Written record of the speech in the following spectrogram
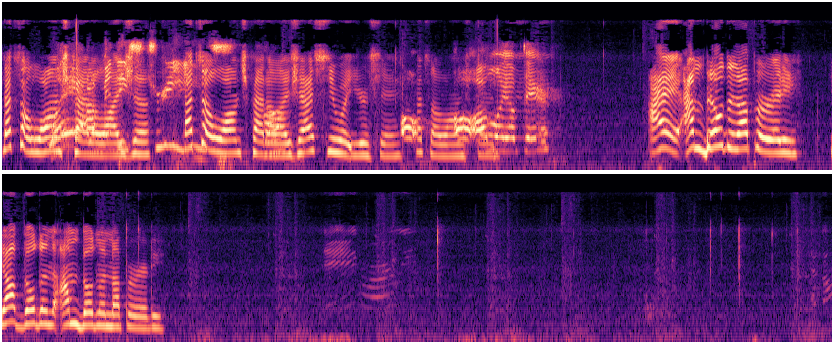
That's a launch Wait, pad, I'm in these Elijah. That's a launch pad, Huh? Elijah. I see what you're saying. Oh, That's a oh, launch all the way up there? I, I'm building up already. Y'all building, I'm building up already. Dang, Riley. I got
